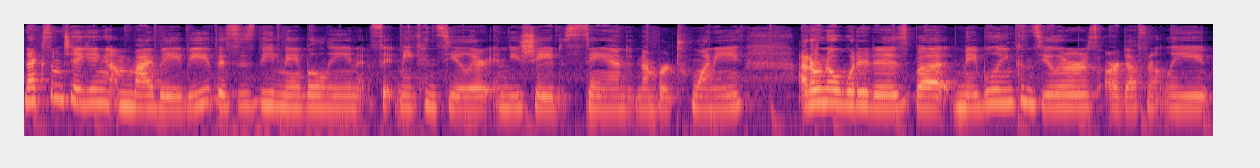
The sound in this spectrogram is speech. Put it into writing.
Next, I'm taking My Baby. This is the Maybelline Fit Me Concealer in the shade Sand number 20. I don't know what it is, but Maybelline concealers are definitely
